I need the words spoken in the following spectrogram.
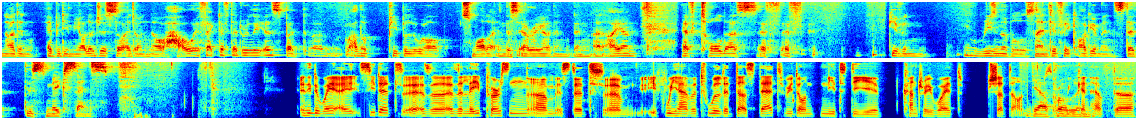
not an epidemiologist, so I don't know how effective that really is. But um, other people who are smarter in this area than, than I am have told us, have, have given reasonable scientific arguments that this makes sense. I think the way I see that uh, as a as a layperson um, is that um, if we have a tool that does that, we don't need the countrywide shutdown. Yeah, so probably. We can have the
